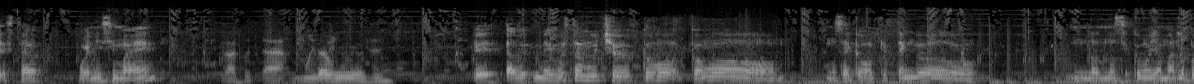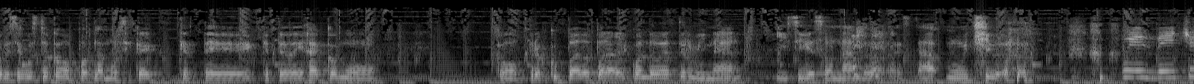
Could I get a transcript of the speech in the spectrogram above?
Está buenísima, ¿eh? Baku está muy Está. Eh, a ver, me gusta mucho cómo, cómo, no sé, como que tengo, no, no sé cómo llamarlo, por ese gusto como por la música que te, que te deja como, como preocupado para ver cuándo va a terminar y sigue sonando. Está muy chido. Pues de hecho,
